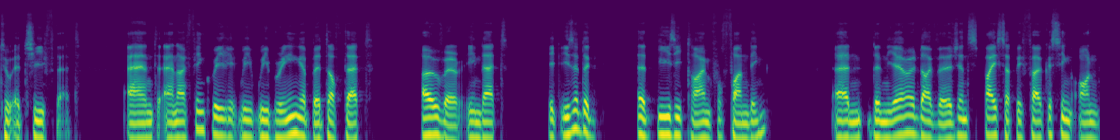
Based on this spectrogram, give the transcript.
to achieve that. And and I think we we we bringing a bit of that over in that it isn't a an easy time for funding. And the neurodivergent space that we're focusing on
